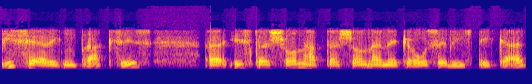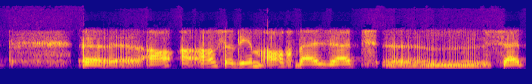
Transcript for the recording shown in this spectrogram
bisherigen Praxis, ist das schon, hat das schon eine große Wichtigkeit. Äh, au außerdem auch, weil seit, äh, seit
